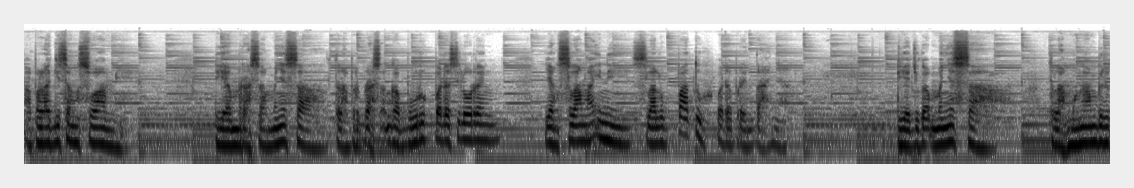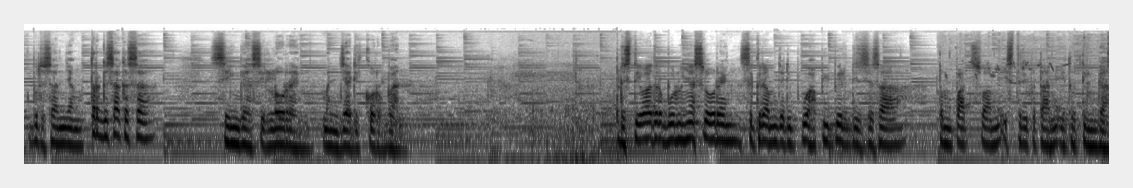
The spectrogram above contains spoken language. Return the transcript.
apalagi sang suami. Dia merasa menyesal telah berprasangka buruk pada si Loreng yang selama ini selalu patuh pada perintahnya. Dia juga menyesal telah mengambil keputusan yang tergesa-gesa sehingga si Loreng menjadi korban. Peristiwa terbunuhnya si Loreng segera menjadi buah bibir di desa tempat suami istri petani itu tinggal.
